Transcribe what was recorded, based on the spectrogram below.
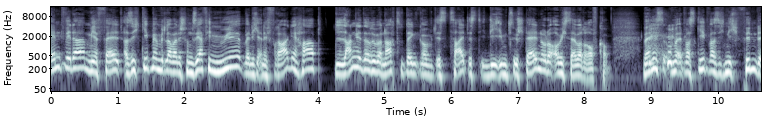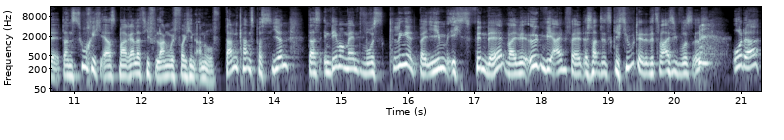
entweder mir fällt, also ich gebe mir mittlerweile schon sehr viel Mühe, wenn ich eine Frage habe, lange darüber nachzudenken, ob es Zeit ist, die ihm zu stellen oder ob ich selber drauf komme. Wenn es um etwas geht, was ich nicht finde, dann suche ich erstmal relativ lang, bevor ich ihn anrufe. Dann kann es passieren, dass in dem Moment, wo es klingelt bei ihm, ich es finde, weil mir irgendwie einfällt, es hat jetzt getutet und jetzt weiß ich, wo es ist. Oder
